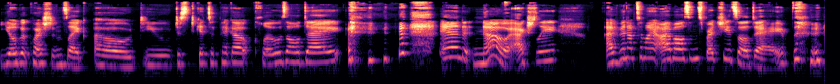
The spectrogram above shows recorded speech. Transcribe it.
you'll get questions like, oh, do you just get to pick out clothes all day? and no, actually, I've been up to my eyeballs in spreadsheets all day.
